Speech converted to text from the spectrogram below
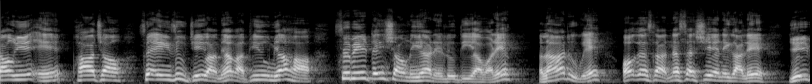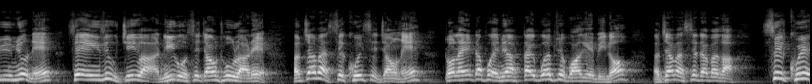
တောင်ရင်အင်းဖားချောင်းစေအိမ်စုကျေးရွာများကပြည်သူများဟာစစ်ဘေးတိမ်းရှောင်နေရတယ်လို့သိရပါတယ်။အလားတူပဲဩဂတ်စ်လ28ရက်နေ့ကလည်းရေပြူမြို့နယ်စေအိမ်စုကျေးရွာအနီးကိုစစ်ကြောင်းထိုးလာတဲ့အကြမ်းဖက်စစ်ခွေးစစ်ကြောင်းနဲ့တော်လိုင်းတပ်ဖွဲ့များတိုက်ပွဲဖြစ်ပွားခဲ့ပြီးတော့အကြမ်းဖက်စစ်တပ်ဘက်ကစစ်ခွေး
